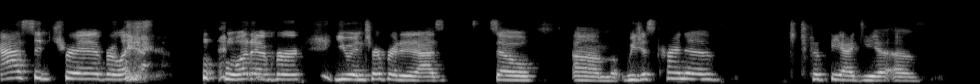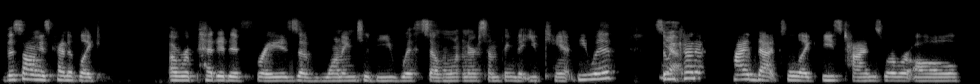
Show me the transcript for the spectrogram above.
acid trip or like whatever you interpret it as. So um, we just kind of took the idea of the song is kind of like a repetitive phrase of wanting to be with someone or something that you can't be with. So yeah. we kind of tied that to like these times where we're all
